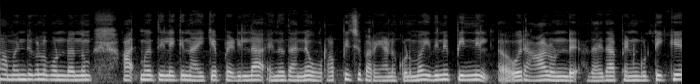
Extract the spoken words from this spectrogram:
കമന്റുകൾ കൊണ്ടൊന്നും ആത്മഹത്യയിലേക്ക് നയിക്കപ്പെടില്ല എന്ന് തന്നെ ഉറപ്പിച്ച് പറയാണ് കുടുംബം. ഇതിന് പിന്നിൽ ഒരാളുണ്ട്. അതായത് ആ പെൺകുട്ടിക്ക്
